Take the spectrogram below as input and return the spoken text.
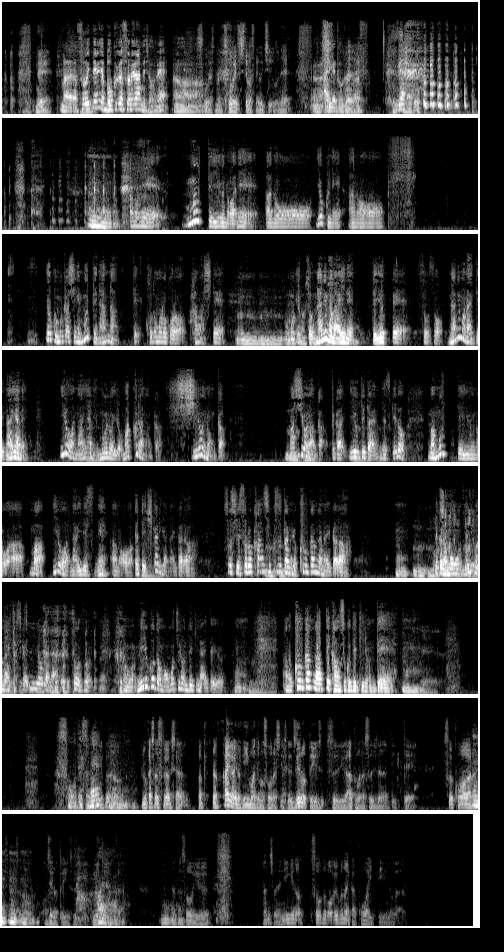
ねえまあ、だからそういった意味では僕がそれなんでしょうね。うんそうですね、超越してますね、宇宙をね。うん、ありがとうございます。いや、うん、あのね、無っていうのはね、あのーよくね、あのーよく昔ね、無って何なんって子供の頃話して、うんうんうん、思っえっと、てました。何もないねんって言って、そうそう、何もないって何やねん。色は何やねん、無の色、真っ暗なんか、白いのんか、真っ白なんか、とか言ってたんですけど、まあ、無っていうのは、まあ、色はないですね。あの、だって光がないから、そしてそれを観測するための空間がないから、うん。うんうんだからもう何もないとしか言いようがない。そうそうですね。うん見ることももちろんできないという。うんあの空間があって観測できるんで、うんえそうですねよ。くあの、昔の数学者、まあなんか海外の人今でもそうらしいですけど、ゼロという数字が悪魔の数字だなんて言って、すごい怖がるんですよ、うんうんそのゼロという数字。無というか、はいはなんかそういう、なんでしょうね、人間の想像が及ばないから怖いっていうのが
